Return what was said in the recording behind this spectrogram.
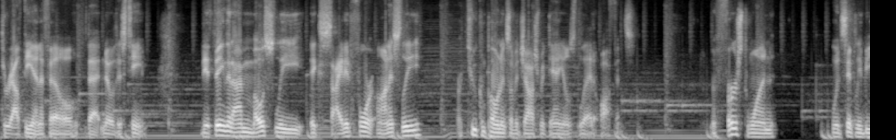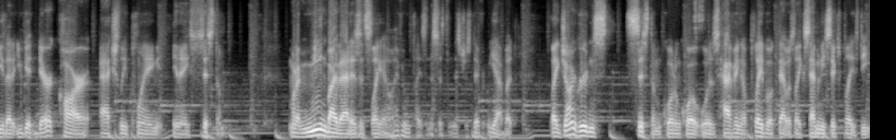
throughout the NFL that know this team. The thing that I'm mostly excited for, honestly, are two components of a Josh McDaniels led offense. The first one would simply be that you get Derek Carr actually playing in a system. What I mean by that is it's like, oh, everyone plays in a system. It's just different. Yeah, but like Jon Gruden's system, quote unquote, was having a playbook that was like 76 plays deep.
